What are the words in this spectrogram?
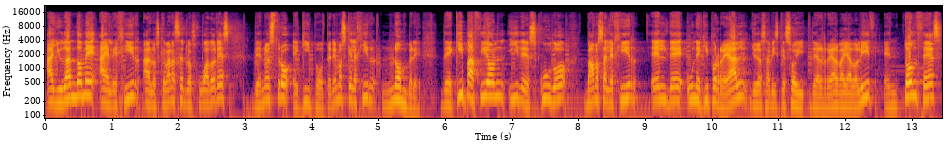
ayudándome a elegir a los que van a ser los jugadores de nuestro equipo. Tenemos que elegir nombre, de equipación y de escudo. Vamos a elegir el de un equipo real. Yo ya sabéis que soy del Real Valladolid. Entonces,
